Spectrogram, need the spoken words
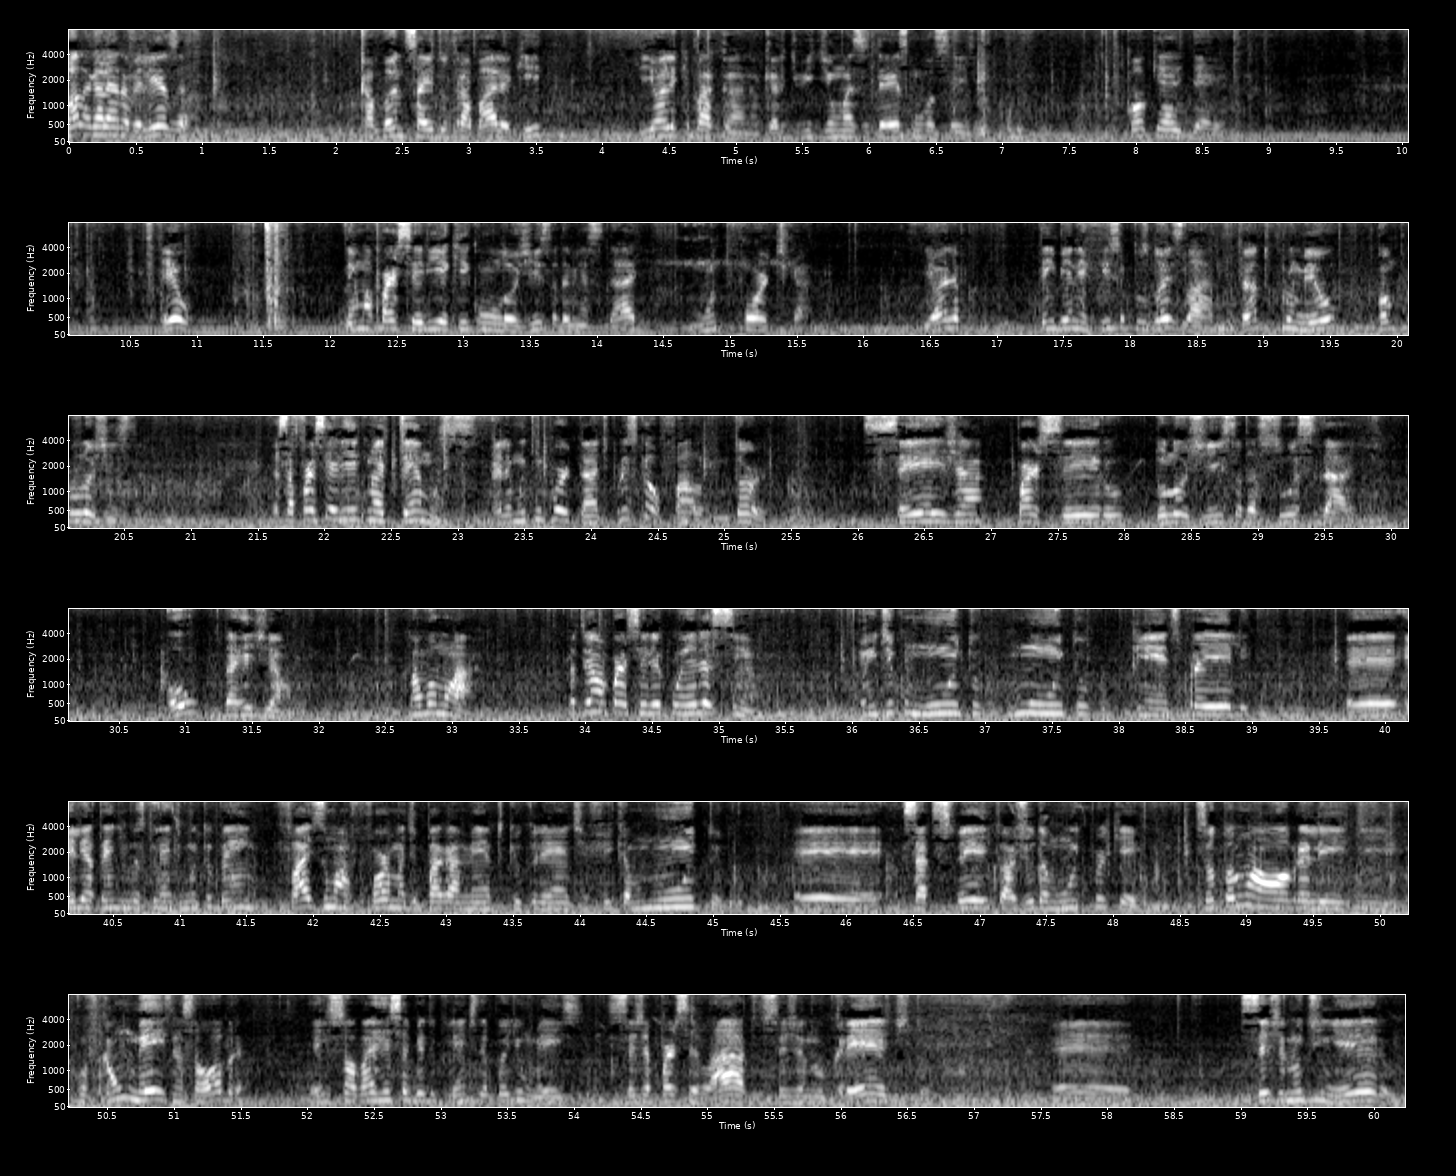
Fala galera, beleza? Acabando de sair do trabalho aqui e olha que bacana, quero dividir umas ideias com vocês aí. Qual que é a ideia? Eu tenho uma parceria aqui com um lojista da minha cidade muito forte, cara. E olha, tem benefício para os dois lados, tanto para o meu como para o lojista. Essa parceria que nós temos, ela é muito importante. Por isso que eu falo, pintor, seja parceiro do lojista da sua cidade ou da região. Então vamos lá. Eu tenho uma parceria com ele assim, ó. Eu indico muito, muito clientes para ele. É, ele atende meus clientes muito bem, faz uma forma de pagamento que o cliente fica muito é, satisfeito, ajuda muito, porque se eu estou numa obra ali de. vou ficar um mês nessa obra, ele só vai receber do cliente depois de um mês, seja parcelado, seja no crédito, é, seja no dinheiro.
